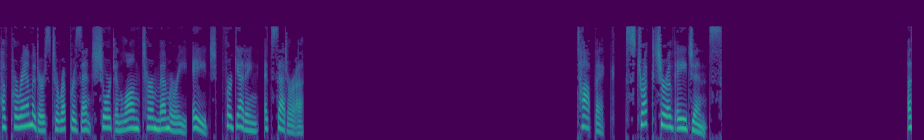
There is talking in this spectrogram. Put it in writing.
Have parameters to represent short and long-term memory, age, forgetting, etc. Topic. Structure of agents A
